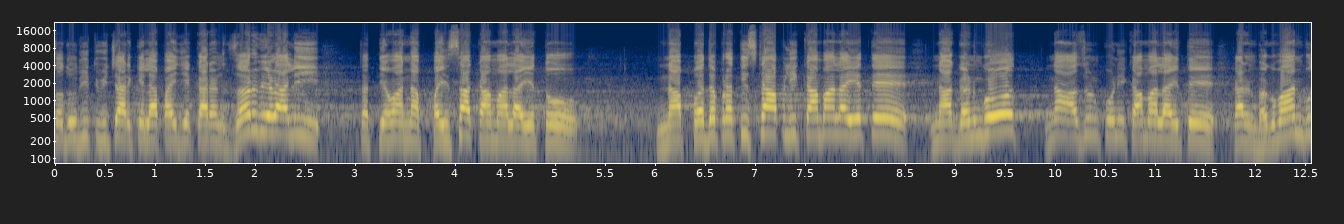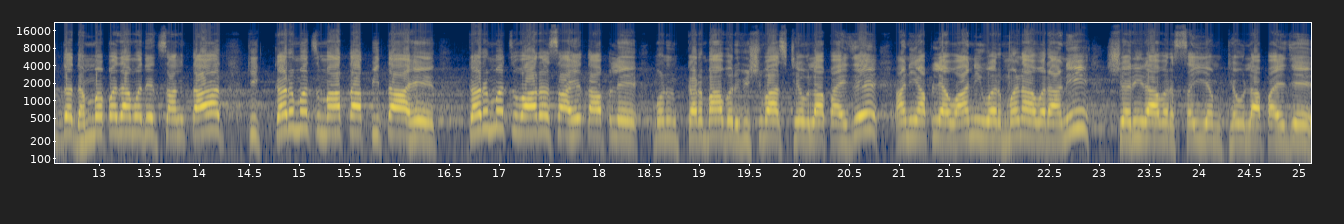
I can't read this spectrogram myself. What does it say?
सदोदित विचार केला पाहिजे कारण जर वेळ आली तर तेव्हा ना पैसा कामाला येतो ना पदप्रतिष्ठा आपली कामाला येते ना गणगोत ना अजून कोणी कामाला येते. कारण भगवान बुद्ध धम्मपदामध्येच सांगतात की कर्मच माता पिता आहेत कर्मच वारस आहेत आपले. म्हणून कर्मावर विश्वास ठेवला पाहिजे आणि आपल्या वाणीवर मनावर आणि शरीरावर संयम ठेवला पाहिजे.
